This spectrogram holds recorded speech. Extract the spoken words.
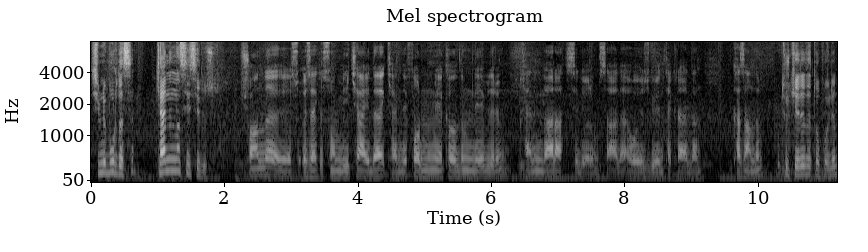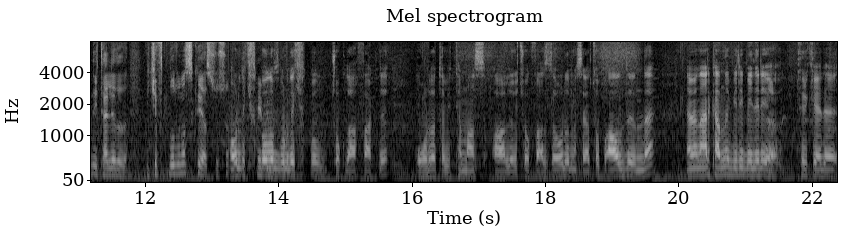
Şimdi buradasın. Kendini nasıl hissediyorsun? Şu anda e, özellikle son bir iki ayda kendi formumu yakaladım diyebilirim. Kendimi daha rahat hissediyorum sahada. O özgüveni tekrardan kazandım. Türkiye'de de top oynadın, İtalya'da da. İki futbolu nasıl kıyaslıyorsun? Oradaki futbolu, Hepimiz. buradaki futbol çok daha farklı. Orada tabii temas ağırlığı çok fazla. Orada mesela topu aldığında hemen arkanda biri beliriyor. Türkiye'de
